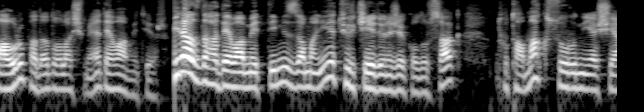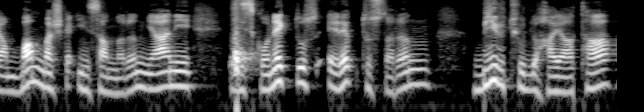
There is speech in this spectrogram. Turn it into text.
Avrupa'da dolaşmaya devam ediyor. Biraz daha devam ettiğimiz zaman yine Türkiye'ye dönecek olursak tutamak sorunu yaşayan bambaşka insanların yani disconnectus erectus'ların bir türlü hayata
